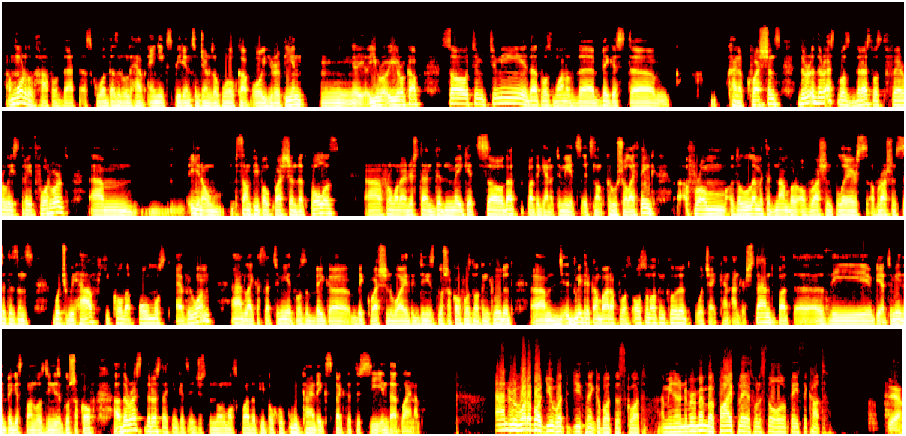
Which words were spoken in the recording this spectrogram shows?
uh, more than half of that squad doesn't really have any experience in terms of World Cup or European, um, Euro, Euro Cup. So to to me, that was one of the biggest um, kind of questions. The the rest was the rest was fairly straightforward. Um, you know, some people questioned that Polos, uh, from what I understand, didn't make it. So that, but again, to me, it's it's not crucial. I think uh, from the limited number of Russian players, of Russian citizens, which we have, he called up almost everyone. And like I said, to me, it was a big, uh, big question why the Denis Glushakov was not included. Um, Dmitry Kombarov was also not included, which I can understand, but, uh, the, yeah, to me, the biggest one was Denis Glushakov. Uh, the rest, the rest, I think it's, it's just a normal squad of people who we kind of expected to see in that lineup. Andrew, what about you? What did you think about the squad? I mean, and remember, five players will still face the cut. Yeah,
